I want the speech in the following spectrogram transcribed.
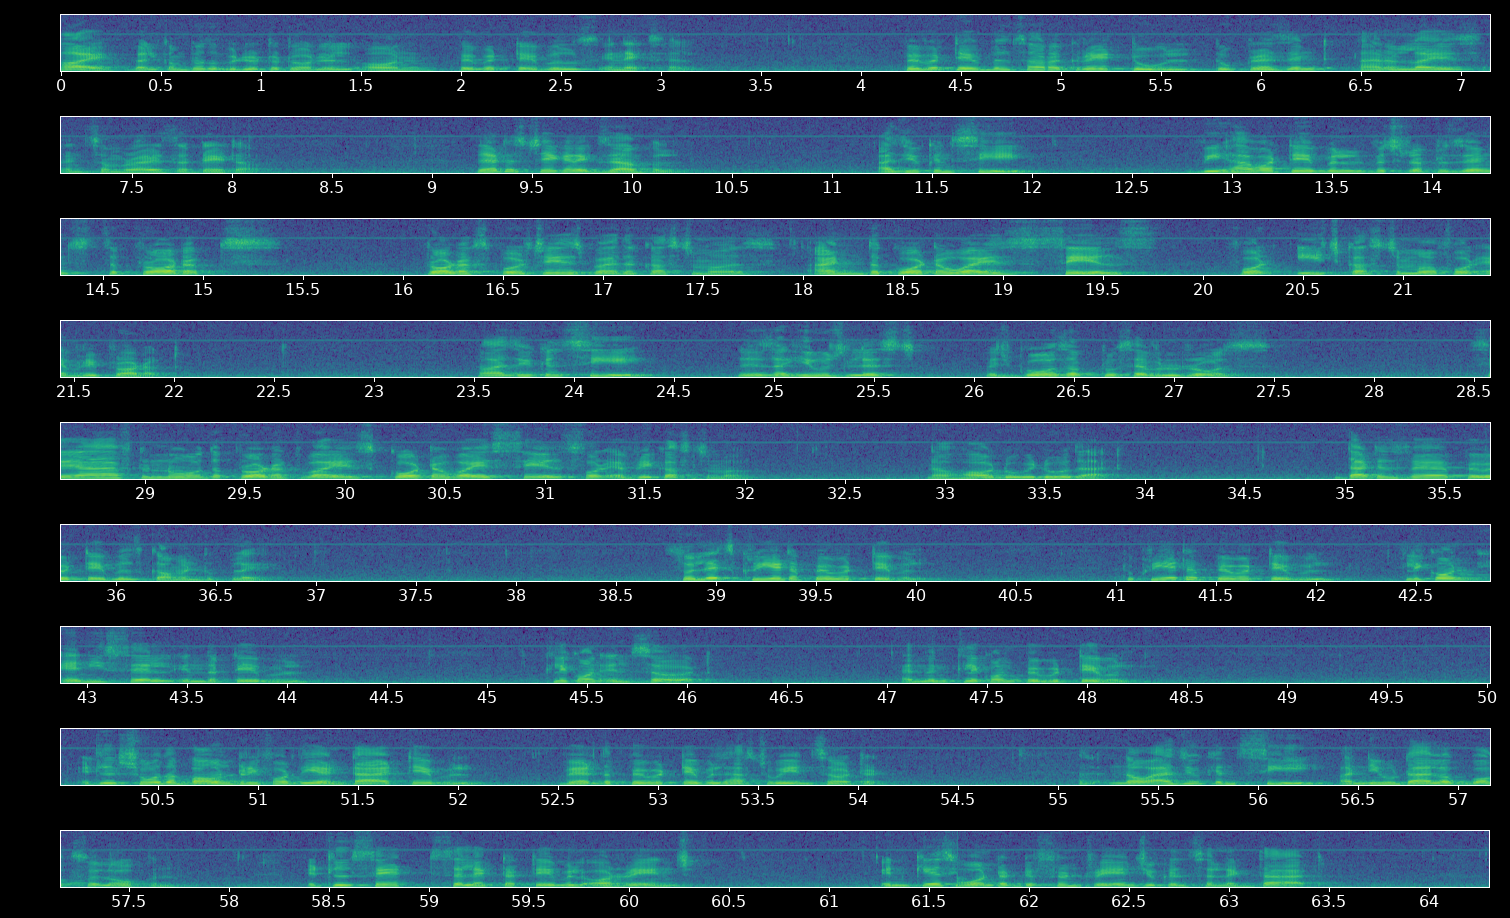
Hi, welcome to the video tutorial on pivot tables in Excel. Pivot tables are a great tool to present, analyze and summarize the data. Let us take an example. As you can see, we have a table which represents the products, products purchased by the customers and the quarter-wise sales for each customer for every product. Now as you can see, this is a huge list which goes up to several rows. Say I have to know the product wise, quarter wise sales for every customer. Now how do we do that? That is where pivot tables come into play. So let's create a pivot table. To create a pivot table, click on any cell in the table, click on insert and then click on pivot table. It will show the boundary for the entire table where the pivot table has to be inserted. Now as you can see, a new dialog box will open it will say select a table or range. In case you want a different range you can select that.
